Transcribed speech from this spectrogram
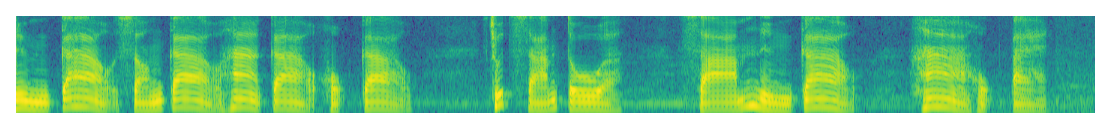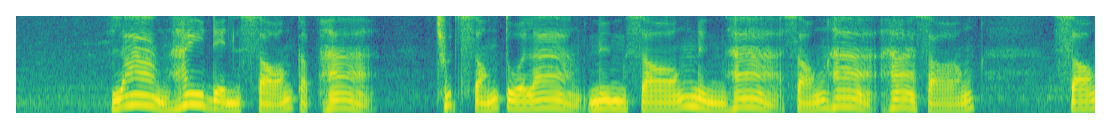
19 29 59 69 ชุด 3 ตัว 319 568 ล่างให้เด่นสองกับห้า ชุดสองตัวล่างหนึ่งสองหนึ่งห้าสองห้าห้าสองสอง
